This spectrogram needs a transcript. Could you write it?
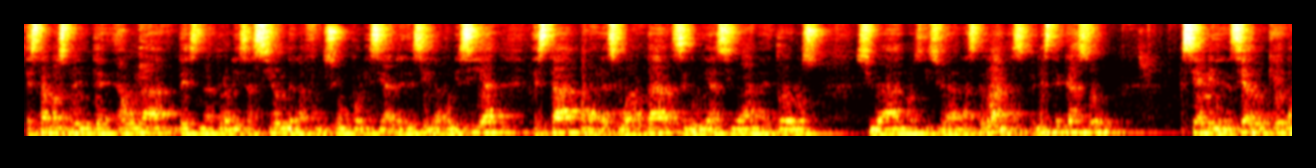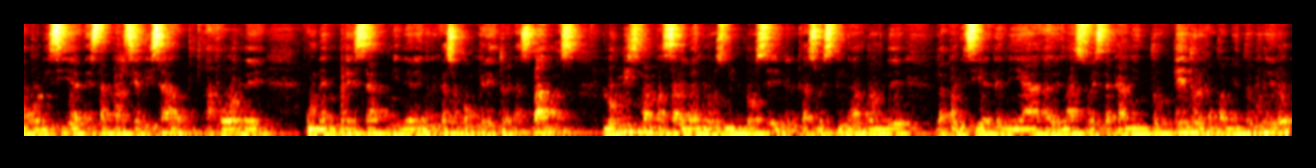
estamos frente a una desnaturalización de la función policial, es decir, la policía está para resguardar seguridad ciudadana de todos los ciudadanos y ciudadanas peruanas. En este caso se ha evidenciado que la policía está parcializada a favor de una empresa minera, en el caso concreto de las Bamas. Lo mismo ha pasado el año 2012 en el caso Espinal, donde la policía tenía además su destacamento dentro del campamento minero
